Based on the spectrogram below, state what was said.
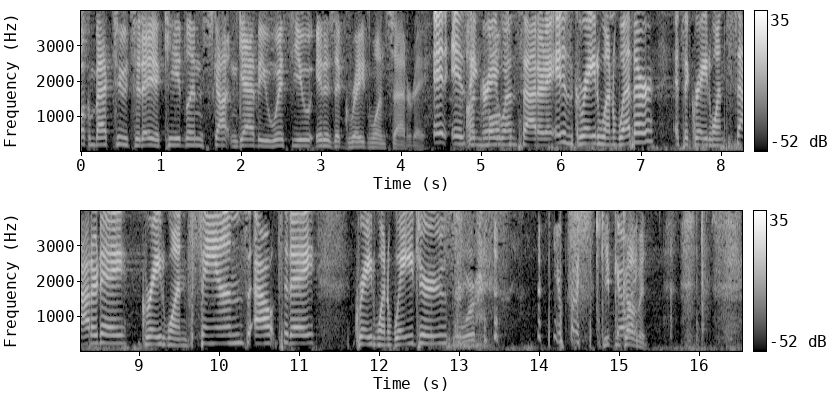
Welcome back to Today at Keeneland. Scott and Gabby with you. It is a grade one Saturday. It is a On grade multi- one Saturday. It is grade one weather. It's a grade one Saturday. Grade one fans out today. Grade one wagers. Wanna keep them coming.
